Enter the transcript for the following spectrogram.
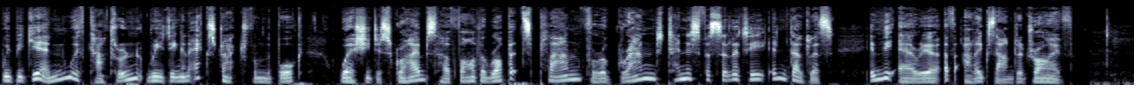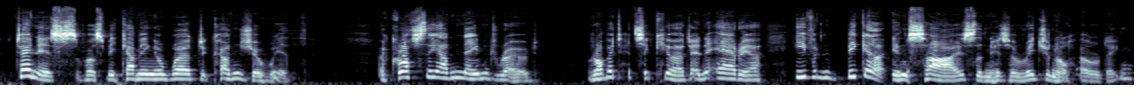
We begin with Katherine reading an extract from the book where she describes her father Robert's plan for a grand tennis facility in Douglas in the area of Alexander Drive. Tennis was becoming a word to conjure with. Across the unnamed road, Robert had secured an area even bigger in size than his original holding.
